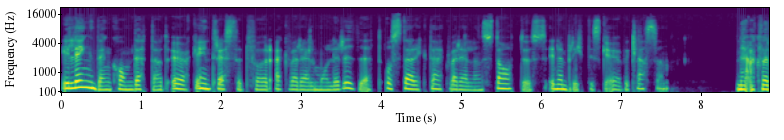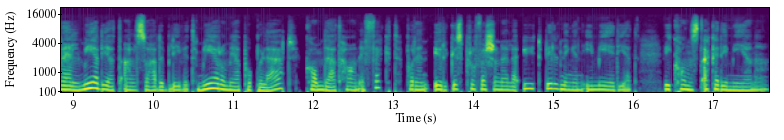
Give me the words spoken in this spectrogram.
I längden kom detta att öka intresset för akvarellmåleriet och stärkte akvarellens status i den brittiska överklassen. När akvarellmediet alltså hade blivit mer och mer populärt kom det att ha en effekt på den yrkesprofessionella utbildningen i mediet vid konstakademierna.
